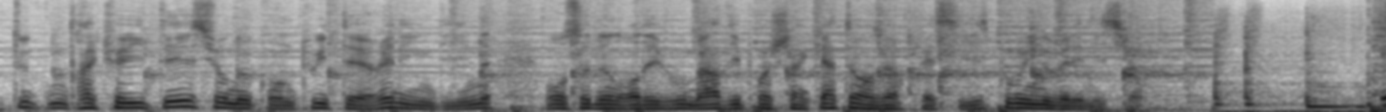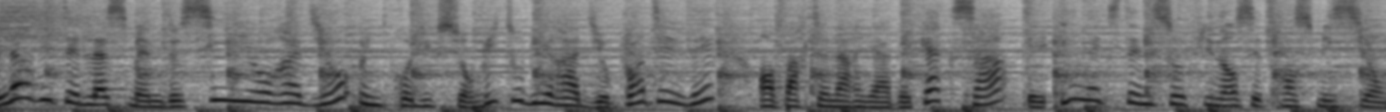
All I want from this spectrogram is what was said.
Toute notre actualité sur nos comptes Twitter et LinkedIn. On se donne rendez-vous mardi prochain 14h précise pour une nouvelle émission. L'invité de la semaine de CEO Radio, une production B2B Radio.tv en partenariat avec AXA et Inextenso Finance et Transmission.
